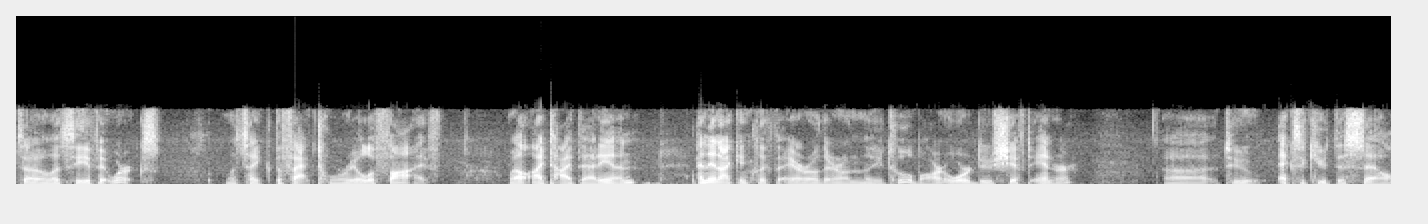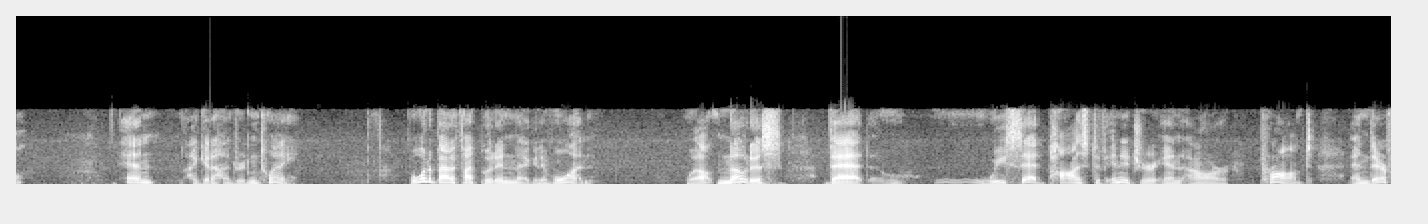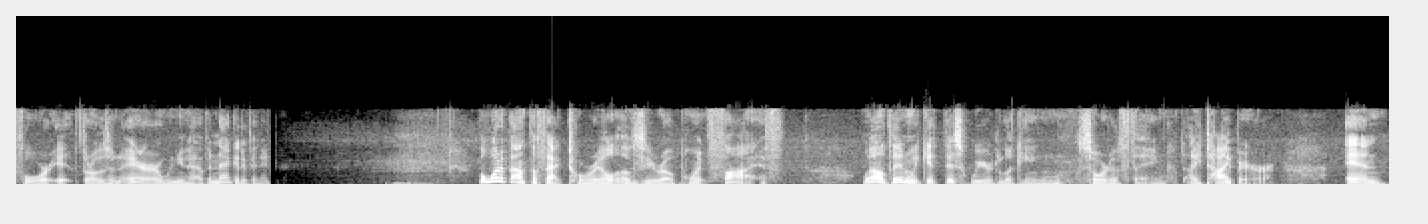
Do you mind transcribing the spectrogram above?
So let's see if it works. Let's take the factorial of 5. Well, I type that in, and then I can click the arrow there on the toolbar or do Shift Enter uh, to execute this cell, and I get 120. But what about if I put in negative 1? Well, notice that we said positive integer in our prompt, and therefore it throws an error when you have a negative integer. But what about the factorial of 0.5? Well, then we get this weird looking sort of thing, a type error. And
